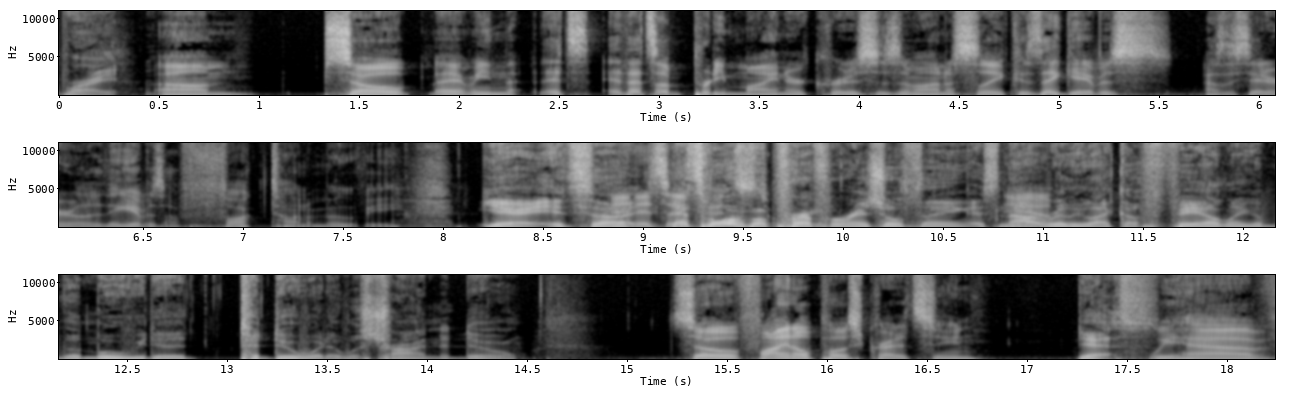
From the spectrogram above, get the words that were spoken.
right. Um, so I mean, it's that's a pretty minor criticism, honestly, because they gave us, as I said earlier, they gave us a fuck ton of movie. Yeah, it's uh it's a that's more of a story. preferential thing. It's not Yeah. really like a failing of the movie to to do what it was trying to do. So final post credit scene, Yes. we have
